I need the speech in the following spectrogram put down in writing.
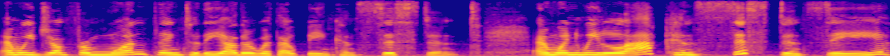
and we jump from one thing to the other without being consistent. And when we lack consistency,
